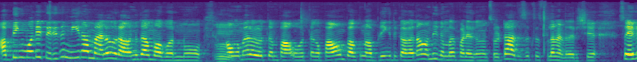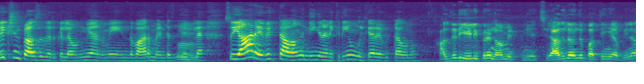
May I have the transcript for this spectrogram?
அப்படிங்கும் போதே தெரியுது மீரா மேல ஒரு அனுதாபம் வரணும். அவங்க மேல ஒருத்தன் பா ஒருத்தங்க பாவம் பார்க்கணும் அப்படிங்கிறதுக்காக தான் வந்து இந்த மாதிரி பண்ணிருக்காங்கன்னு சொல்லிட்டு அது சக்ஸஸ்ஃபுல்லாக நடந்துருச்சு. ஸோ எவிக்ஷன் ப்ராசஸ் இருக்குல்ல உண்மையானுமே இந்த வாரம் இல்லை ஸோ யார் எவிக்ட் ஆவாங்க நீங்க நினைக்கிறீங்க? உங்களுக்கு யார் எவிக்ட் ஆகணும்? ஆல்ரெடி ஏழு பேரை நாமினேட் பண்ணியாச்சு. அதுல வந்து பாத்தீங்க அப்படின்னா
